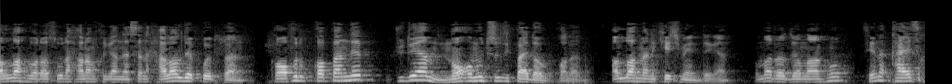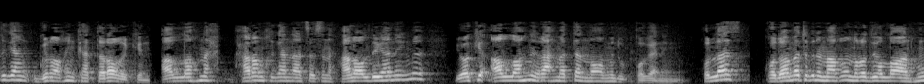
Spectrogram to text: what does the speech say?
alloh va rasuli harom qilgan narsani halol deb qo'yibman kofir bo'lib qolibman deb judayam noumidsizlik paydo bo'lib qoladi. Alloh meni kechmaydi degan. Umar roziyallohu anhu seni qaysi qilgan gunohing kattaroq ekan? Allohni harom qilgan narsasini halol deganingmi yoki allohning rahmatdan noumid bo'lib qolganingmi? Xullas qudomat ibn mag'un roziyallohu anhu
